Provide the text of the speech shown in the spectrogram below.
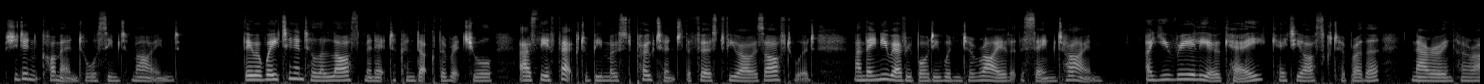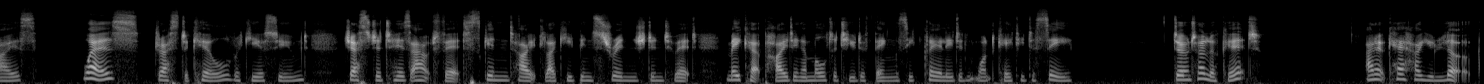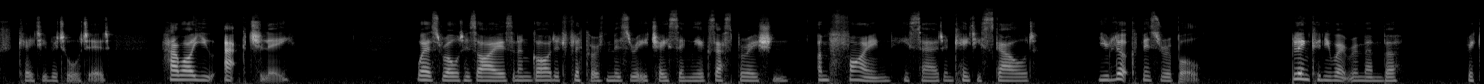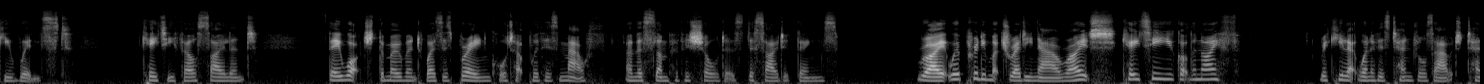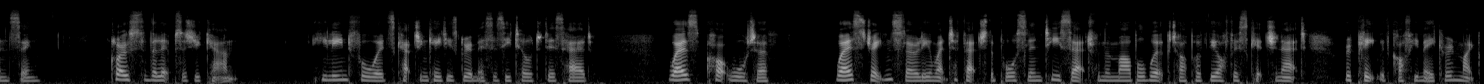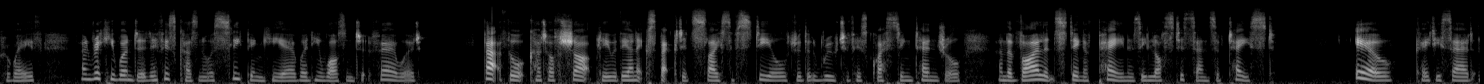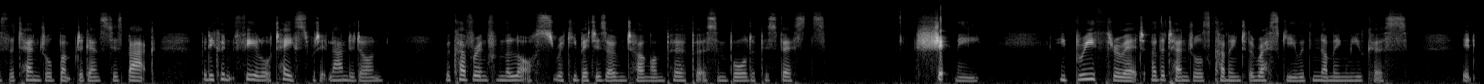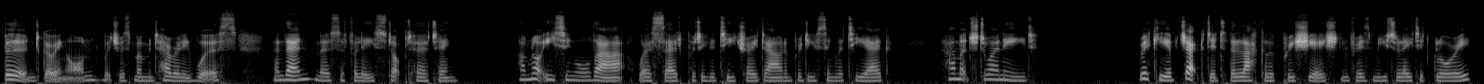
She didn't comment or seem to mind. They were waiting until the last minute to conduct the ritual, as the effect would be most potent the first few hours afterward, and they knew everybody wouldn't arrive at the same time. Are you really okay? Katy asked her brother, narrowing her eyes. Wes, dressed to kill, Ricky assumed, gestured to his outfit, skin tight like he'd been stringed into it, makeup hiding a multitude of things he clearly didn't want Katy to see. Don't I look it? I don't care how you look, Katy retorted. How are you actually? Wes rolled his eyes, an unguarded flicker of misery chasing the exasperation. I'm fine, he said, and Katy scowled. You look miserable. Blink and you won't remember. Ricky winced. Katy fell silent. They watched the moment Wes's brain caught up with his mouth, and the slump of his shoulders decided things. Right, we're pretty much ready now, right? Katy, you got the knife? Ricky let one of his tendrils out, tensing. Close to the lips as you can. He leaned forwards, catching Katy's grimace as he tilted his head. Where's hot water? Wes straightened slowly and went to fetch the porcelain tea set from the marble worktop of the office kitchenette, replete with coffee maker and microwave, and Ricky wondered if his cousin was sleeping here when he wasn't at Fairwood. That thought cut off sharply with the unexpected slice of steel through the root of his questing tendril, and the violent sting of pain as he lost his sense of taste. Ew, Katy said as the tendril bumped against his back, but he couldn't feel or taste what it landed on. Recovering from the loss, Ricky bit his own tongue on purpose and balled up his fists. Shit me! He breathed through it, other tendrils coming to the rescue with numbing mucus. It burned going on, which was momentarily worse, and then, mercifully, stopped hurting. I'm not eating all that, Wes said, putting the tea tray down and producing the tea egg. How much do I need? Ricky objected to the lack of appreciation for his mutilated glory.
